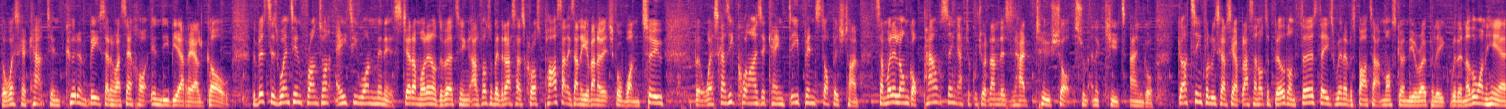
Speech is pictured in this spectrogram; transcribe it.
the Huesca captain couldn't beat Sergio Asenjo in the Villarreal goal. The visitors went in front on 81 minutes. Gerard Moreno diverting Alfonso Pedraza's cross past Alexander Jovanovic for 1 2, but Huesca's equaliser came deep in stoppage time. Samuele Longo pouncing after Cucho Hernandez had two shots from an acute angle. Gutting for Luis Garcia Plaza not to build on Thursday's win over Spartak Moscow in the Europa League with another one here,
